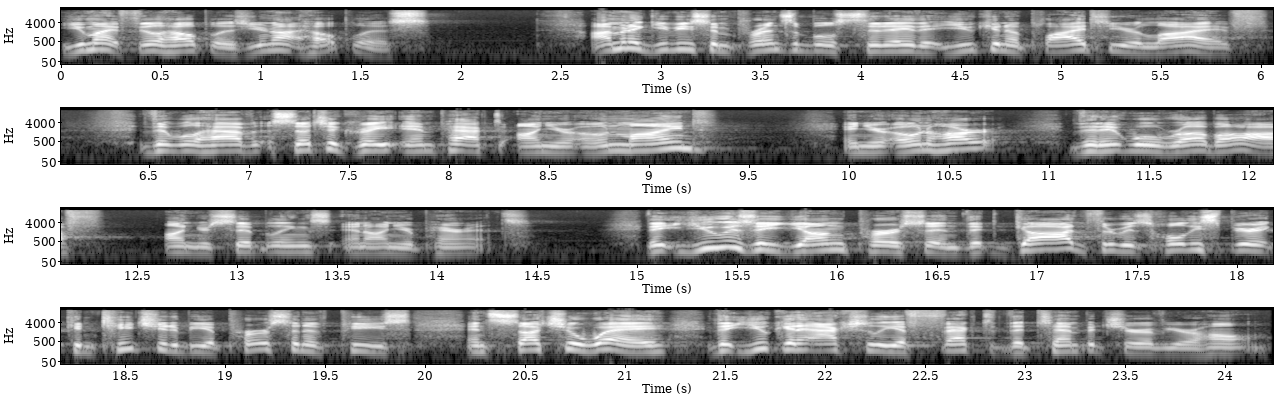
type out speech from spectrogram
You might feel helpless. You're not helpless. I'm going to give you some principles today that you can apply to your life that will have such a great impact on your own mind and your own heart that it will rub off on your siblings and on your parents. That you, as a young person, that God, through His Holy Spirit, can teach you to be a person of peace in such a way that you can actually affect the temperature of your home.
